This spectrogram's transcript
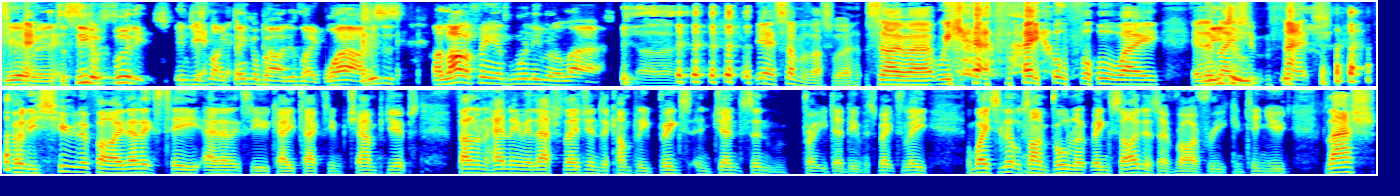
Yeah, man. To see the footage and just Yeah. like think about it, it's like, wow, this is a lot of fans weren't even alive. Uh, yeah, some of us were. So uh, we get a fatal four-way elimination match for the unified NXT and NXT UK Tag Team Championships. Fallon Henley and Lash Legend accompany Briggs and Jensen, pretty deadly respectively, and wasted a little time brawling at ringside as their rivalry continued. Lash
